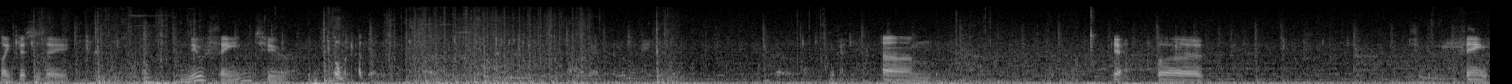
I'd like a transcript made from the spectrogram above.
Looks like this is a new thing to... Oh my god. Okay. Um... Yeah, but... I think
